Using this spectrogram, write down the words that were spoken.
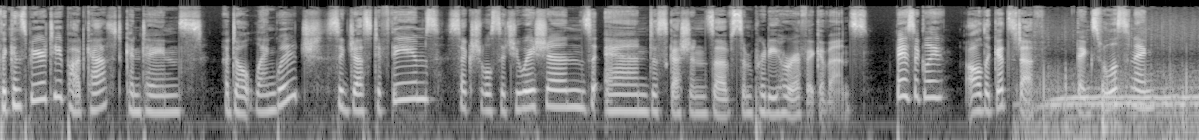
The Conspiracy podcast contains adult language, suggestive themes, sexual situations, and discussions of some pretty horrific events. Basically, all the good stuff. Thanks for listening.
